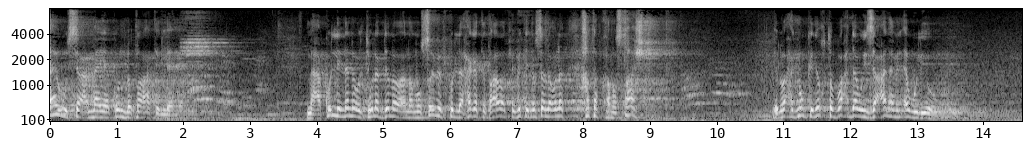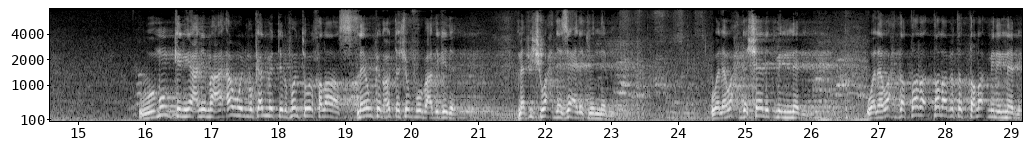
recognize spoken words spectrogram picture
أوسع ما يكون بطاعة الله. مع كل اللي أنا قلته لك ده أنا مصيب في كل حاجة تتعرض في بيت الله عليه وسلم لك خطب 15 الواحد ممكن يخطب واحدة ويزعلها من أول يوم. وممكن يعني مع أول مكالمة تليفون تقول خلاص لا يمكن عدت أشوفه بعد كده. ما فيش واحدة زعلت من النبي ولا واحدة شالت من النبي ولا واحدة طلبت الطلاق من النبي.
